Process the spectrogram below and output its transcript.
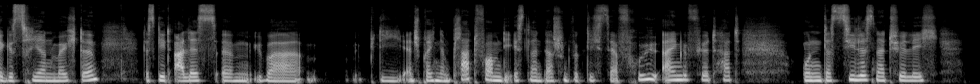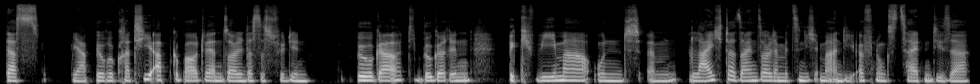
registrieren möchte. Das geht alles ähm, über die entsprechenden Plattformen, die Estland da schon wirklich sehr früh eingeführt hat. Und das Ziel ist natürlich, dass ja, Bürokratie abgebaut werden soll, dass es für den Bürger, die Bürgerin bequemer und ähm, leichter sein soll, damit sie nicht immer an die Öffnungszeiten dieser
